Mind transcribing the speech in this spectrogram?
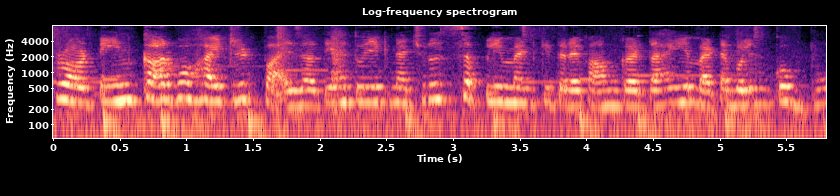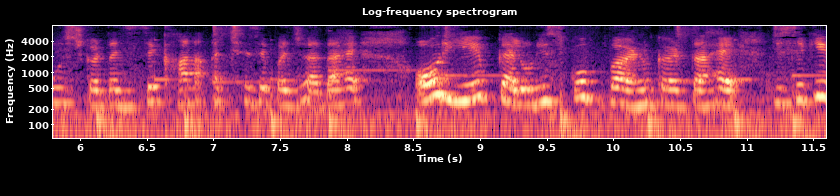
प्रोटीन कार्बोहाइड्रेट पाए जाते हैं तो ये एक नेचुरल सप्लीमेंट की तरह काम करता है। ये मेटाबॉलिज्म को बूस्ट करता है, जिससे खाना अच्छे से पच जाता है और ये कैलोरीज को बर्न करता है, जिससे कि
